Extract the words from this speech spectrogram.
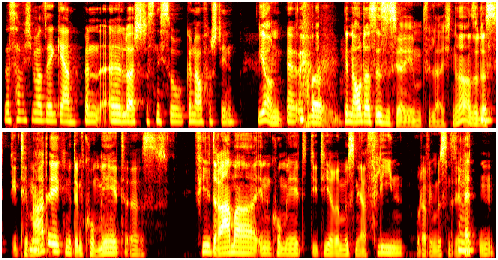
Das habe ich immer sehr gern, wenn äh, Leute das nicht so genau verstehen. Ja, und, äh. aber genau das ist es ja eben vielleicht, ne? Also, dass mhm. die Thematik mit dem Komet, es ist viel Drama in Komet, die Tiere müssen ja fliehen oder wir müssen sie mhm. retten.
